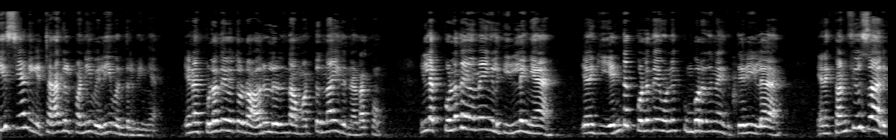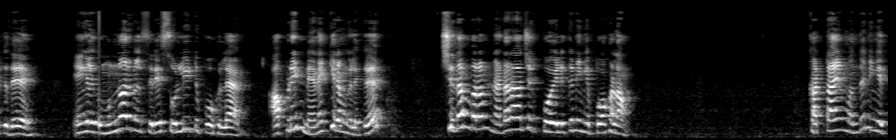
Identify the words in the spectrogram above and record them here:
ஈஸியாக நீங்கள் டேகிள் பண்ணி வெளியே வந்துடுவீங்க ஏன்னா குலதெய்வத்தோட அருள் இருந்தால் மட்டும்தான் இது நடக்கும். இல்லை குலதெய்வமே எங்களுக்கு இல்லைங்க. எனக்கு எந்த குலதெய்வம்னு கும்புறதுன்னு எனக்கு தெரியல. எனக்கு கன்ஃபியூஸாக இருக்குது. எங்களுக்கு முன்னோர்கள் சரியாக சொல்லிட்டு போகல. அப்படின்னு நினைக்கிறவங்களுக்கு சிதம்பரம் நடராஜர் கோயிலுக்கு நீங்கள் போகலாம். கட்டாயம் வந்து நீங்கள்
